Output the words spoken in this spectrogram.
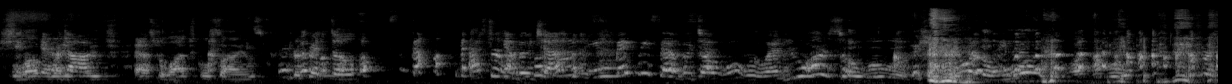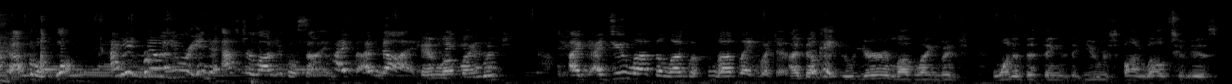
she's Love yeah. language, astrological signs. Crystals. Astrological. Kombucha. You make me sound so woo woo. And You are so woo woo. You are the woo woo. You're a capital woo. I didn't know you were into astrological signs. I, I'm not. And love language. I, I do love the love, love languages. I bet Okay. your love language. One of the things that you respond well to is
